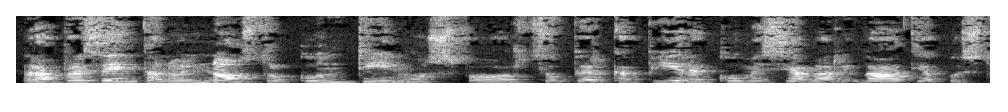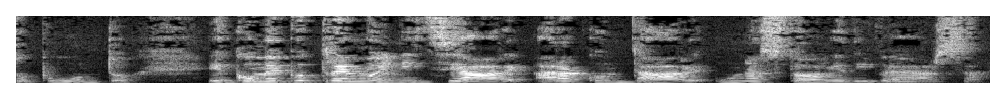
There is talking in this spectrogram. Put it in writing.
Rappresentano il nostro continuo sforzo per capire come siamo arrivati a questo punto e come potremmo iniziare a raccontare una storia diversa,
